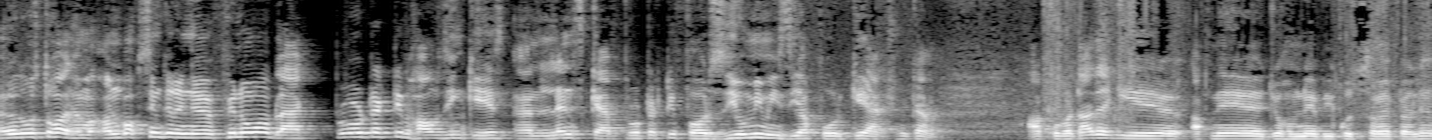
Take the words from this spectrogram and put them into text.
हेलो दोस्तों, आज हम अनबॉक्सिंग करेंगे Finova black protective housing case and lens cap protective for Xiaomi Mijia 4K action cam आपको बता दें कि ये अपने जो हमने अभी कुछ समय पहले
